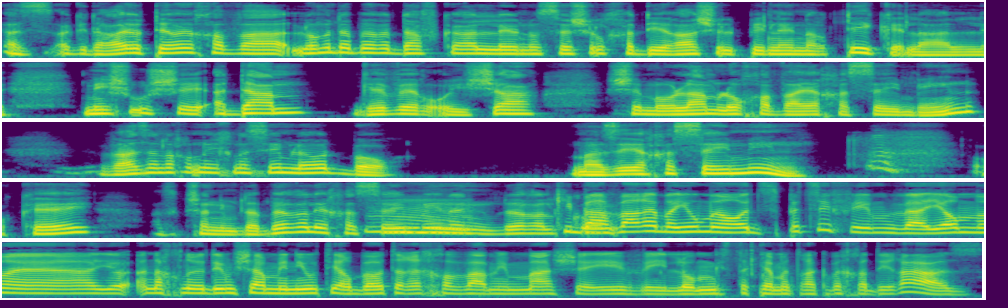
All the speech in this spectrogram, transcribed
אז הגדרה יותר רחבה לא מדברת דווקא על נושא של חדירה של פין לנרתיק אלא על מישהו שאדם גבר או אישה שמעולם לא חווה יחסי מין, ואז אנחנו נכנסים לעוד בור. מה זה יחסי מין? אוקיי? אז כשאני מדבר על יחסי mm, מין אני מדבר על כל... כי בעבר הם היו מאוד ספציפיים והיום uh, אנחנו יודעים שהמיניות היא הרבה יותר רחבה ממה שהיא והיא לא מסתכמת רק בחדירה אז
